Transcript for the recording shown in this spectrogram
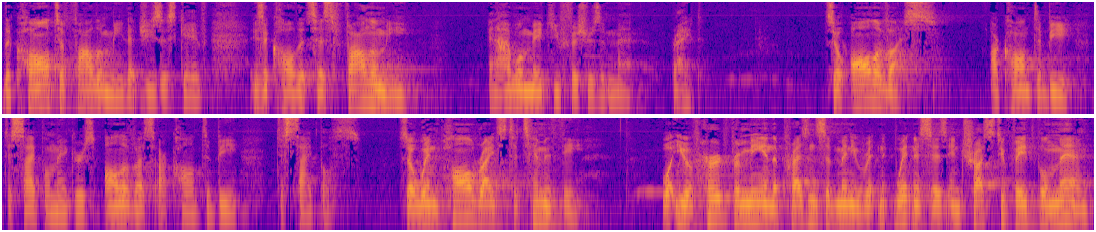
The call to follow me that Jesus gave is a call that says, Follow me and I will make you fishers of men, right? So all of us are called to be disciple makers. All of us are called to be disciples. So when Paul writes to Timothy, what you have heard from me in the presence of many witnesses, entrust to faithful men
